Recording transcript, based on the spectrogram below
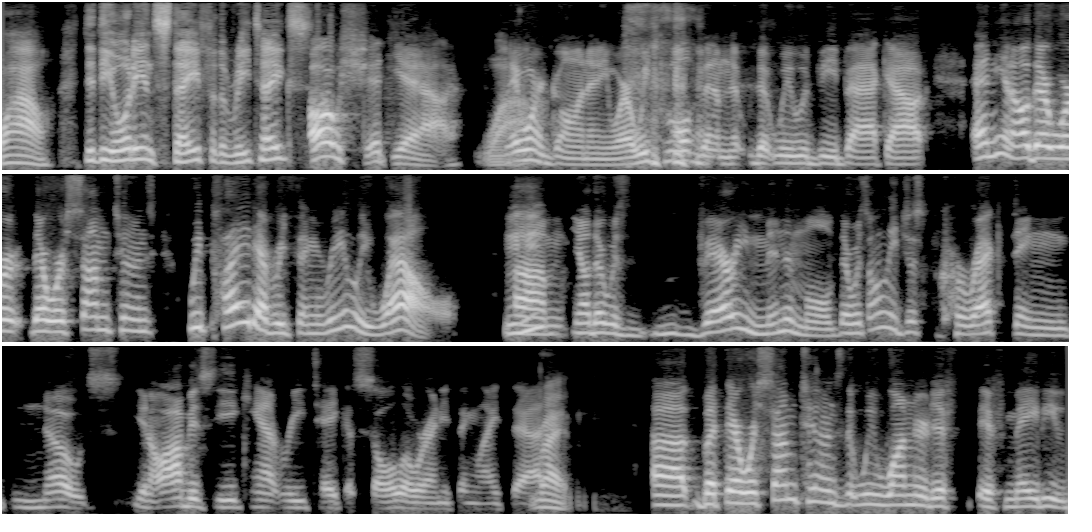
Wow. Did the audience stay for the retakes? Oh shit, yeah. wow. They weren't going anywhere. We told them that, that we would be back out. And you know, there were there were some tunes. We played everything really well. Mhm. Um, you know, there was very minimal. There was only just correcting notes. You know, obviously you can't retake a solo or anything like that. right. Uh, but there were some tunes that we wondered if if maybe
